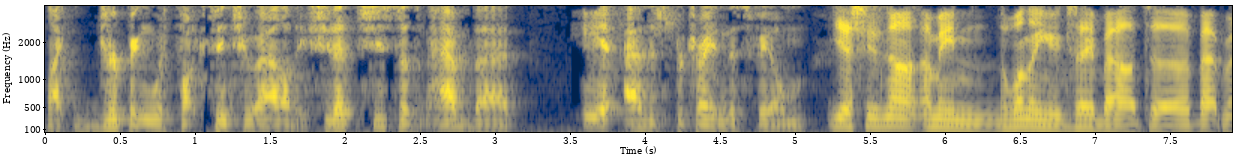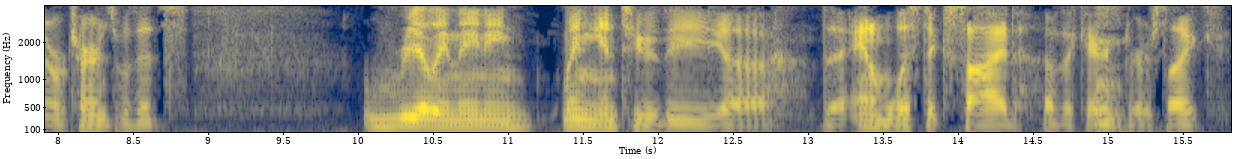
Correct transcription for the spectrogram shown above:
like dripping with like sensuality. She does she just doesn't have that it, as it's portrayed in this film. Yeah, she's not. I mean, the one thing you can say about uh, Batman Returns with its really leaning leaning into the uh, the animalistic side of the characters, like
